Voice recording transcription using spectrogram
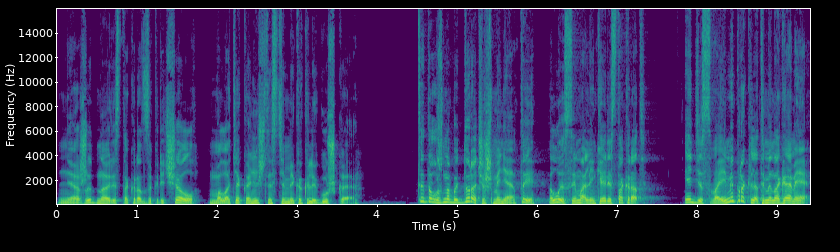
Неожиданно аристократ закричал, молотя конечностями, как лягушка. «Ты, должно быть, дурачишь меня, ты, лысый маленький аристократ! Иди своими проклятыми ногами!»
